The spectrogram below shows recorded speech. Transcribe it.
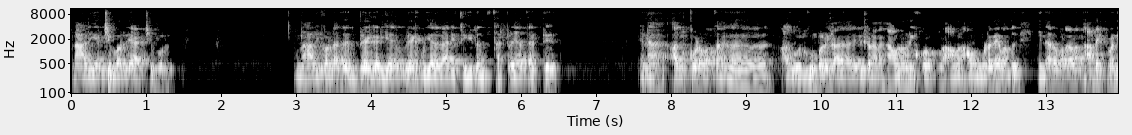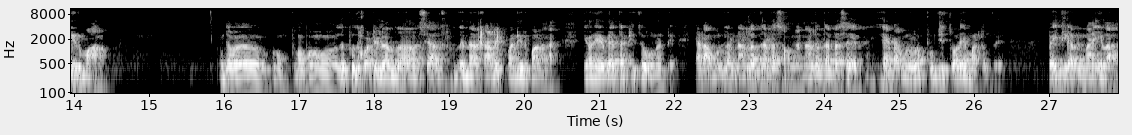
நாளைக்கு அடிச்சு போடுறதே அடிச்சு போடு. நாளைக்கு கொண்டாந்து பிரேக் அடிக்க பிரேக் பிடிக்காத லாரி தூக்கிட்டு வந்து தட்டையாக தட்டு. என்ன அது கூட ஒருத்தன் அது ஒரு கும்பலை இருக்கிறானுங்க. அவனுங்க கொ- அவன் அவன் உடனே வந்து இந்நேரம் உங்களுக்கெல்லாம் காண்டாக்ட் பண்ணிடுமா? இந்த இது பு- பு- இது புதுக்கோட்டையிலேருந்தும் சேலத்துலேருந்து இந்நேரம் காண்டாக்ட் பண்ணியிருப்பானுங்க இவனை எப்படியா தட்டி தூக்கணுன்ட்டு. ஏன்டா அவங்களுக்கு நல்லது தான்டா சொன்னேன். நல்லது தான்டா செய்கிறேன் ஏன்டா அவங்களுக்குலாம் புரிஞ்சு தொலைய மாட்டேங்குது? பைத்தியக்காரன் நாய்ங்களா?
